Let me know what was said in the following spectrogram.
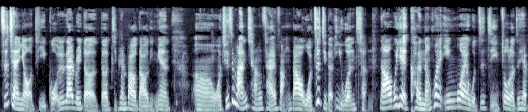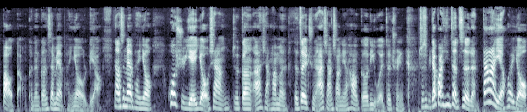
之前有提过，就是在 Reader 的几篇报道里面，嗯、我其实蛮常采访到我自己的易温层，然后我也可能会因为我自己做了这些报道，可能跟身边的朋友聊，那我身边的朋友或许也有像就是跟阿翔他们的这一群阿翔、小年浩哥、立伟这群，就是比较关心政治的人，当然也会有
